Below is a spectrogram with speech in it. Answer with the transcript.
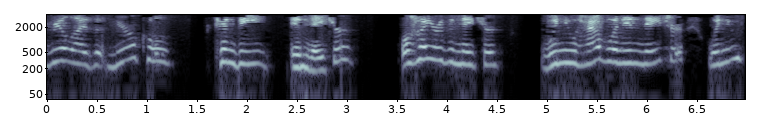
realize that miracles can be in nature or higher than nature. When you have one in nature, when you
